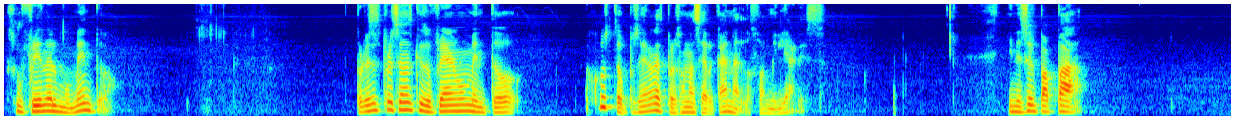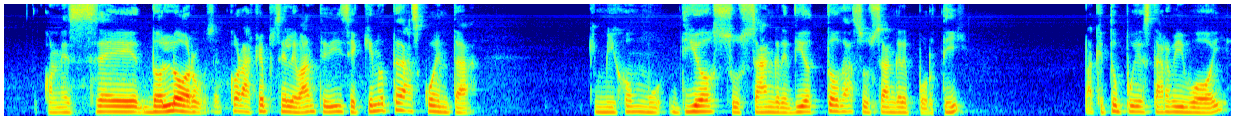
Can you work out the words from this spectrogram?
sufriendo el momento. Pero esas personas que sufrían el momento, justo, pues eran las personas cercanas, los familiares. Y en eso el papá, con ese dolor, ese coraje, pues se levanta y dice, ¿qué no te das cuenta que mi hijo dio su sangre, dio toda su sangre por ti, para que tú pudieras estar vivo hoy.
